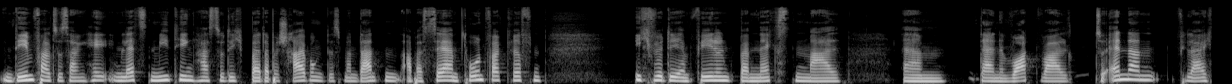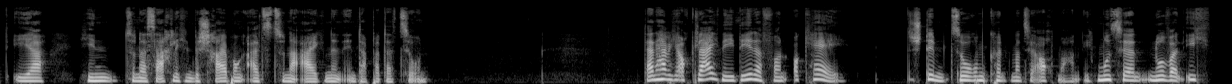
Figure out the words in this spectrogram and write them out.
in dem Fall zu sagen, hey, im letzten Meeting hast du dich bei der Beschreibung des Mandanten aber sehr im Ton vergriffen. Ich würde dir empfehlen, beim nächsten Mal ähm, deine Wortwahl zu ändern, vielleicht eher hin zu einer sachlichen Beschreibung als zu einer eigenen Interpretation. Dann habe ich auch gleich eine Idee davon, okay, stimmt, so rum könnte man es ja auch machen. Ich muss ja, nur weil ich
